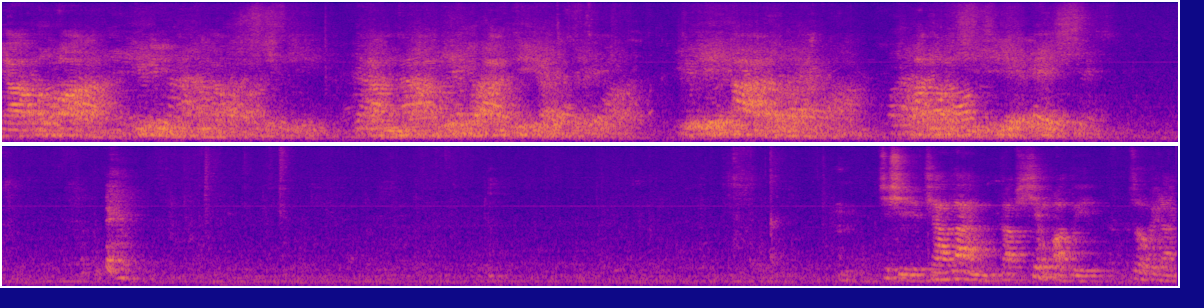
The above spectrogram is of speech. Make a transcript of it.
耶和华，你领我受气，让他变化地的罪过，求你阿罗来看，我拢是你的百姓。这是请咱甲圣化队做伙来。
